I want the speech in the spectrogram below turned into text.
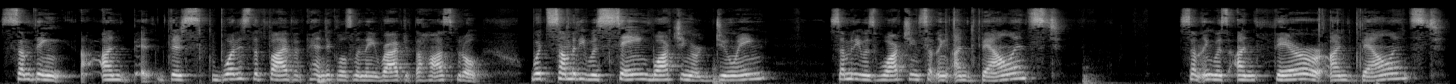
Something un, there's, what is the five of pentacles when they arrived at the hospital? What somebody was saying, watching, or doing. Somebody was watching something unbalanced something was unfair or unbalanced.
